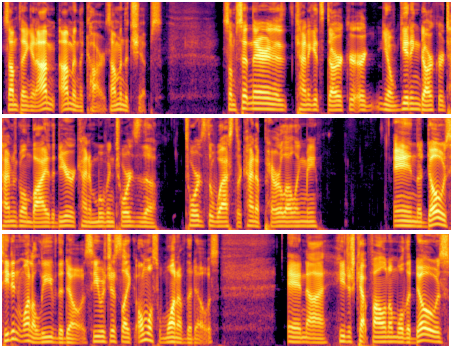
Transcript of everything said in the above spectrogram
So i'm thinking i'm i'm in the cars i'm in the chips. So i'm sitting there and it kind of gets darker or you know getting darker time's going by the deer are kind of moving towards the towards the west they're kind of paralleling me and the does, he didn't want to leave the does. He was just like almost one of the does. And uh, he just kept following them. Well, the does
